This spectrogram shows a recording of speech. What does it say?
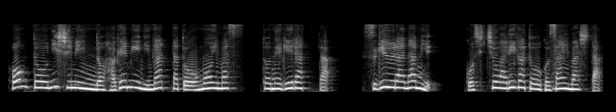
本当に市民の励みになったと思います、とねぎらった。杉浦奈美、ご視聴ありがとうございました。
